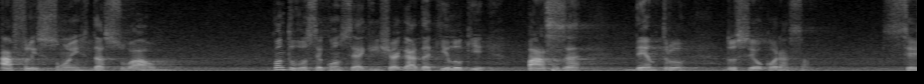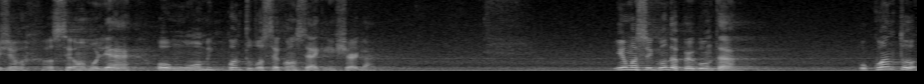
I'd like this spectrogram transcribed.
aflições da sua alma? Quanto você consegue enxergar daquilo que passa dentro do seu coração? Seja você uma mulher ou um homem, quanto você consegue enxergar? E uma segunda pergunta: o quanto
